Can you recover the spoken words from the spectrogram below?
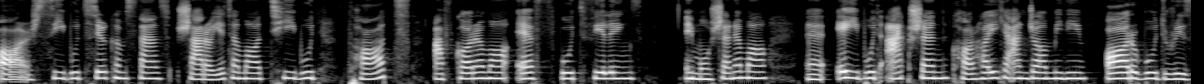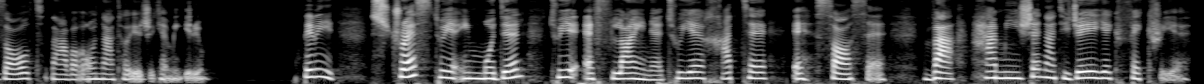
R. C بود circumstance شرایط ما. T بود thoughts افکار ما. F بود feelings emotion ما. A بود اکشن کارهایی که انجام میدیم. R بود result در واقع اون نتایجی که می‌گیریم. ببینید استرس توی این مدل توی F line ه توی خط احساسه و همیشه نتیجه یک فکریه.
